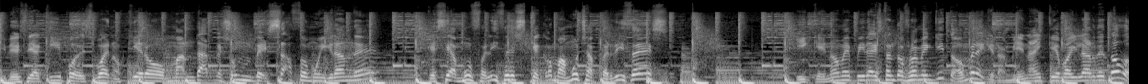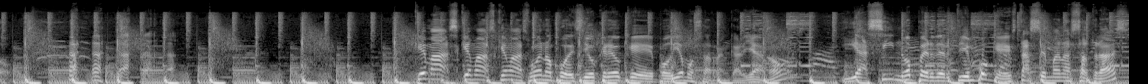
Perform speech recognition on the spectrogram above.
Y desde aquí, pues bueno, quiero mandarles un besazo muy grande que sean muy felices, que coman muchas perdices y que no me pidáis tanto flamenquito, hombre, que también hay que bailar de todo. ¿Qué más? ¿Qué más? ¿Qué más? Bueno, pues yo creo que podíamos arrancar ya, ¿no? Y así no perder tiempo que estas semanas atrás,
